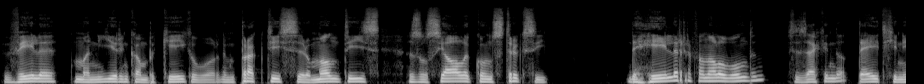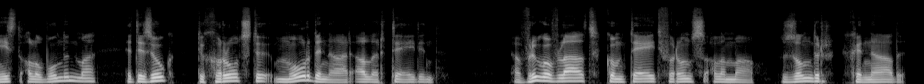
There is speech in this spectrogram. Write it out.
vele manieren kan bekeken worden. Praktisch, romantisch, een sociale constructie de heler van alle wonden. Ze zeggen dat, tijd geneest alle wonden, maar het is ook de grootste moordenaar aller tijden. vroeg of laat komt tijd voor ons allemaal, zonder genade.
